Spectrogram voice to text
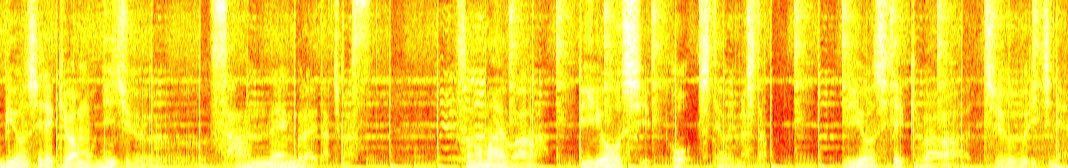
美容師歴はもう23年ぐらい経ちますその前は理容師をしておりました理容師歴は11年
